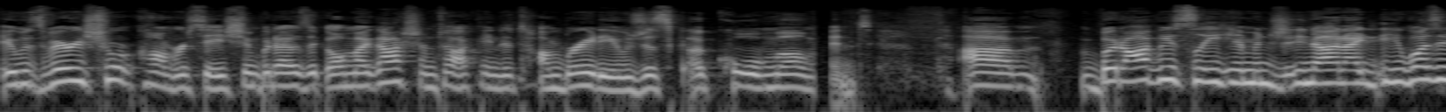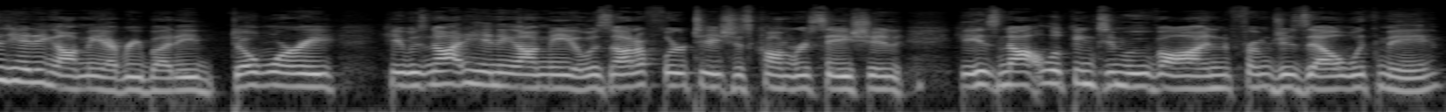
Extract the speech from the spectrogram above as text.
it was a very short conversation. But I was like, "Oh my gosh, I'm talking to Tom Brady." It was just a cool moment. Um, but obviously, him and you know, and I, he wasn't hitting on me. Everybody, don't worry, he was not hitting on me. It was not a flirtatious conversation. He is not looking to move on from Gisele with me.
